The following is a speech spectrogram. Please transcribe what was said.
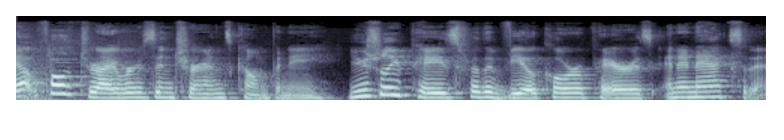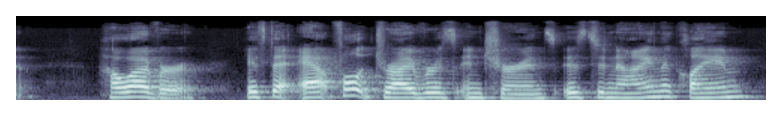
at fault driver's insurance company usually pays for the vehicle repairs in an accident. However, if the at fault driver's insurance is denying the claim,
